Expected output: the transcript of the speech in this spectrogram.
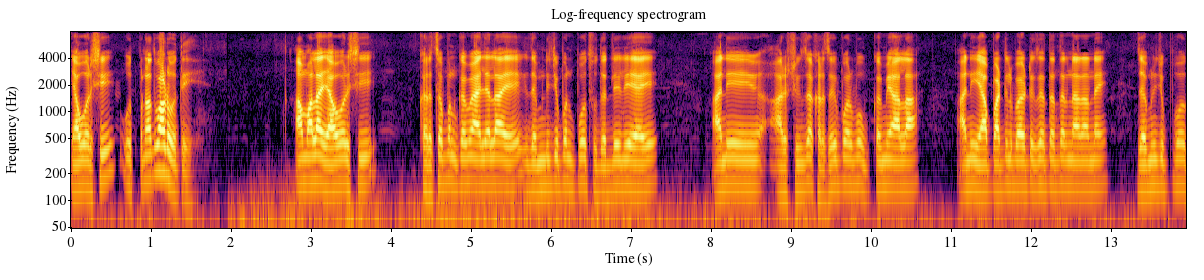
यावर्षी उत्पन्नात वाढ होते. आम्हाला यावर्षी खर्च पण कमी आलेला आहे. जमिनीची पण पोत सुधारलेली आहे. आणि हार्वेस्टिंगचा खर्चही पण कमी आला. आणि या पाटील बायोटेकच्या तंत्रज्ञानाने जमिनीची पोत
